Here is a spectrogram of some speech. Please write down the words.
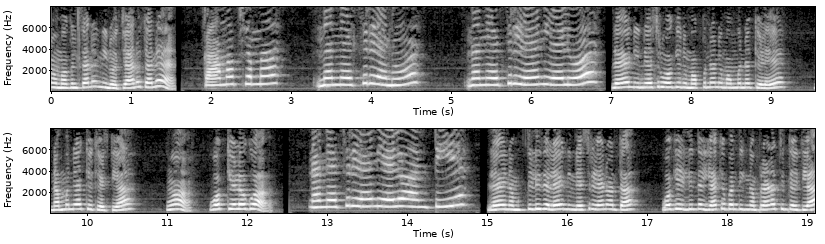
ಶಿಕ್ಕೋನ ಮಗಳು ತಾನೆ ನೀನು ಜಾನು ತಾನೆ? ಲೇ ನಿನ್ನ ಹೆಸರು ಹೋಗಿ ನಿಮ್ಮ ಅಪ್ಪನ ನಿಮ್ಮ ಅಮ್ಮನ ಕೇಳಿ. ನಮ್ಮನ್ನ ಯಾಕೆ ಕೇಳ್ತೀಯಾ? ಹಾ ಹೋಗಿ ಕೇಳೋಗು ಲೇ ನಮ್ಗೆ ತಿಳಿದಲೇ ನಿನ್ನ ಹೆಸರು ಏನು ಅಂತ. ಹೋಗಿ ಇಲ್ಲಿಂದ ಯಾಕೆ ಬಂದು? ನಮ್ಮ ಪ್ರಾಣ ತಿಂತ ಇದೆಯಾ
